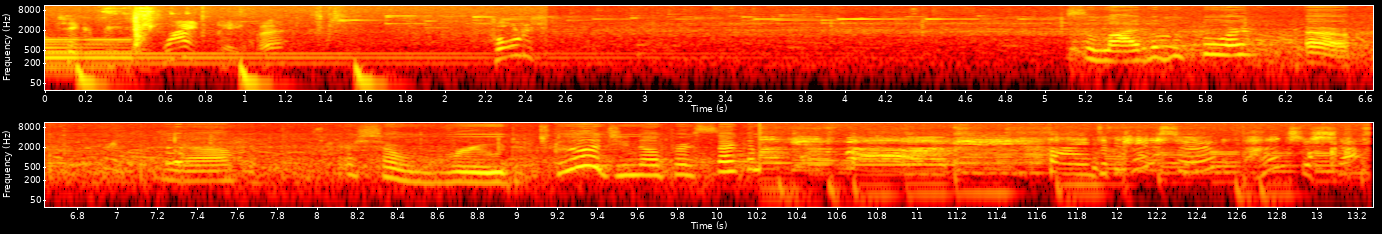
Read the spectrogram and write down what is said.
I'll take a piece of white paper. Fold it. Saliva before? Oh, yeah. You're so rude. Good, you know for a second. Find a picture, punch a shot.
